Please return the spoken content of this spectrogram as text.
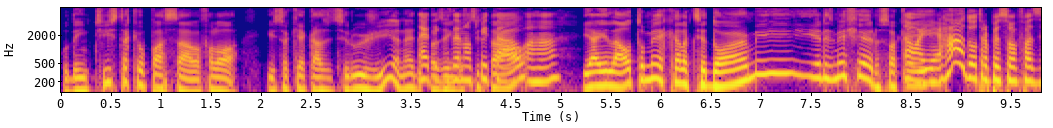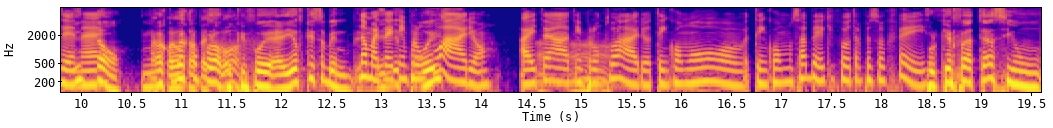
O dentista que eu passava falou, ó, isso aqui é caso de cirurgia, né? De É, tem que fazer em fazer no hospital. aham. E aí lá eu tomei aquela que você dorme e eles mexeram. Só que Não, aí aí. é errado outra pessoa fazer, né? então, Mas mas como é que eu provo que foi? Aí eu fiquei sabendo. Não, mas aí tem depois, prontuário. Aí tá, tem Ah. prontuário. Tem como, tem como saber que foi outra pessoa que fez. Porque foi até assim, um,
